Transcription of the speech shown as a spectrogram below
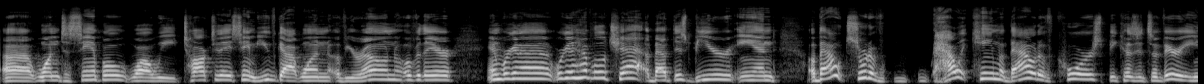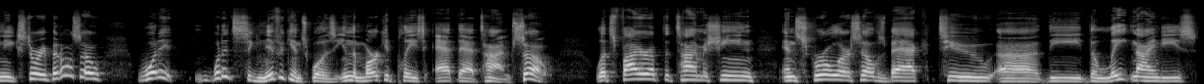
Uh, one to sample while we talk today. Sam, you've got one of your own over there and we're gonna we're gonna have a little chat about this beer and about sort of how it came about, of course, because it's a very unique story, but also what it what its significance was in the marketplace at that time. So let's fire up the time machine and scroll ourselves back to uh, the the late '90s.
